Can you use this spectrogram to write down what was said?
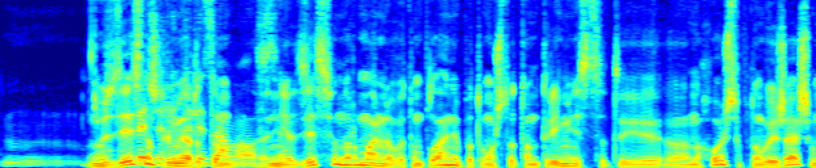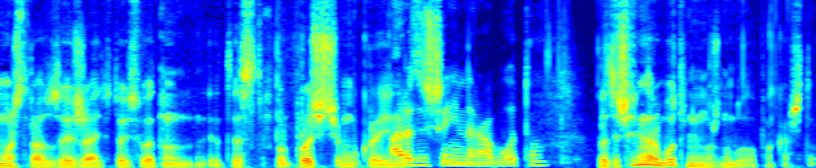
ну, здесь, например, там, нет, здесь все нормально в этом плане, потому что там три месяца ты э, находишься, потом выезжаешь и можешь сразу заезжать. То есть в этом это проще, чем в Украине. А разрешение на работу? Разрешение на работу не нужно было пока что.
